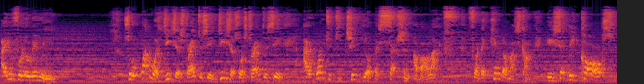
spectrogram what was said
Are you following me? So, what was Jesus trying to say? Jesus was trying to say, I want you to change your perception about life, for the kingdom has come. He said, Because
